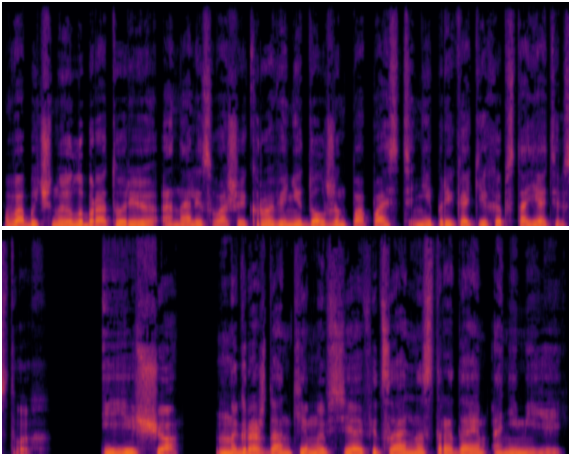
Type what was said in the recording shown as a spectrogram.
в обычную лабораторию анализ вашей крови не должен попасть ни при каких обстоятельствах. И еще. На гражданке мы все официально страдаем анемией.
